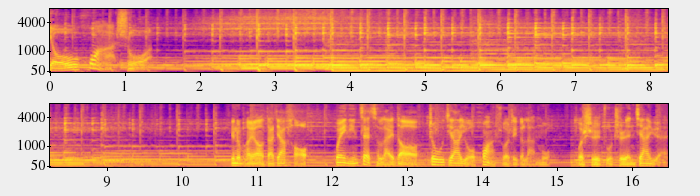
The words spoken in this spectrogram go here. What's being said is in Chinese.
有话说。听众朋友，大家好，欢迎您再次来到《周家有话说》这个栏目，我是主持人家园。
